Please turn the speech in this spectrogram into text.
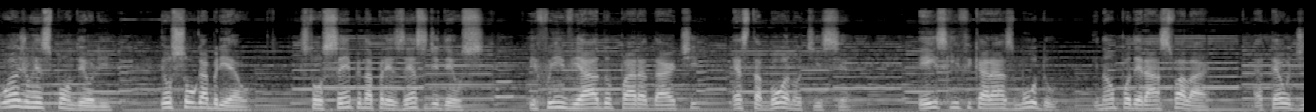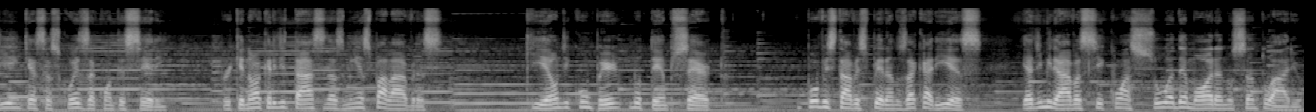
O anjo respondeu-lhe: Eu sou Gabriel, estou sempre na presença de Deus e fui enviado para dar-te esta boa notícia. Eis que ficarás mudo e não poderás falar, até o dia em que essas coisas acontecerem porque não acreditasse nas minhas palavras, que hão de cumprir no tempo certo. O povo estava esperando Zacarias e admirava-se com a sua demora no santuário.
